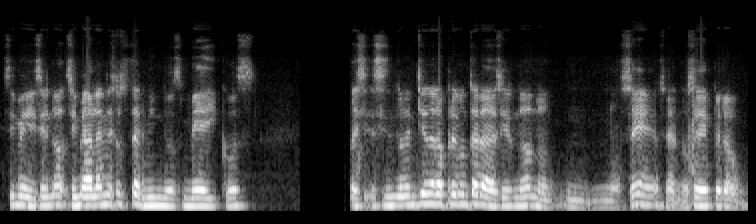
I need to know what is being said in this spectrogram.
si me dicen, no, si me hablan esos términos médicos, pues si no le entiendo la pregunta, le va a decir, no, no, no sé, o sea, no sé, pero,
